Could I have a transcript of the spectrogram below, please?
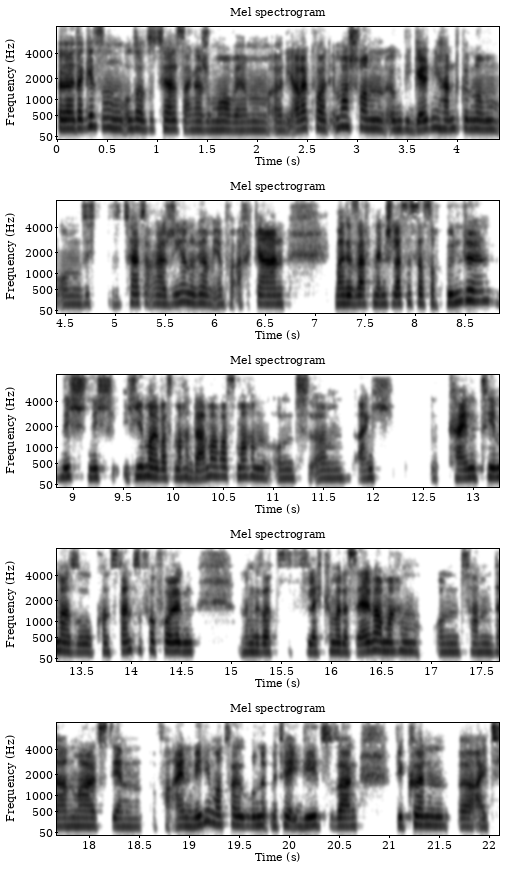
Äh, da geht es um unser soziales Engagement. Wir haben äh, die Adaqua hat immer schon irgendwie Geld in die Hand genommen, um sich sozial zu engagieren. Und wir haben eben vor acht Jahren mal gesagt, Mensch, lass uns das doch bündeln. Nicht, nicht hier mal was machen, da mal was machen. Und ähm, eigentlich kein Thema so konstant zu verfolgen und haben gesagt, vielleicht können wir das selber machen und haben damals den Verein Medienmonster gegründet mit der Idee zu sagen, wir können äh, IT,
